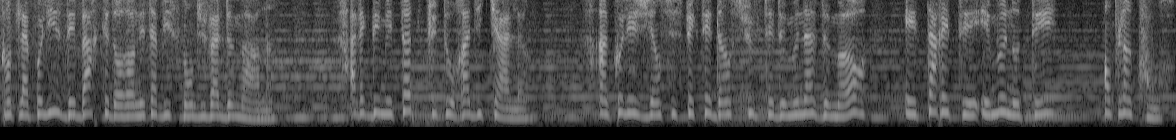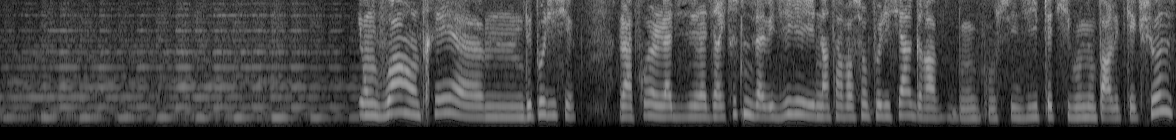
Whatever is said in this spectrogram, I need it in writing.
quand la police débarque dans un établissement du Val-de-Marne. Avec des méthodes plutôt radicales. Un collégien suspecté d'insultes et de menaces de mort est arrêté et menotté en plein cours. Et on voit entrer euh, des policiers. La, directrice nous avait dit une intervention policière grave. Donc on s'est dit peut-être qu'ils vont nous parler de quelque chose.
